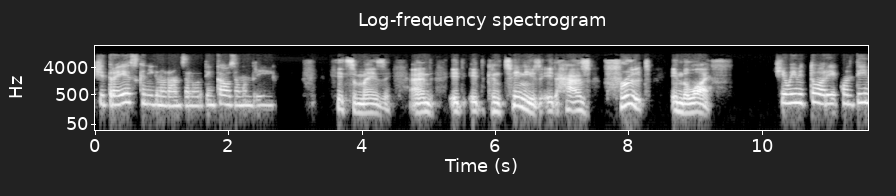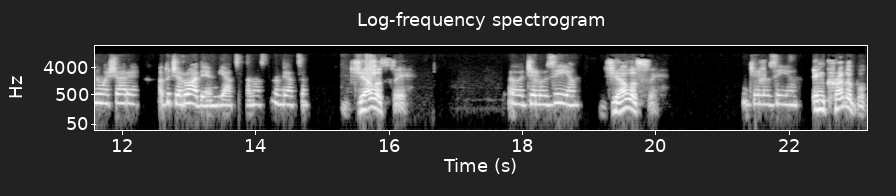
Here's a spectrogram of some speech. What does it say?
și trăiesc în ignoranța lor din cauza mândriei. It's amazing. And it, it continues, it has fruit in the life. Și e uimitor, e continuă și are, aduce roade în viața noastră, în viață. Jealousy, Uh, gelozia, jealousy. gelozia. Incredible.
